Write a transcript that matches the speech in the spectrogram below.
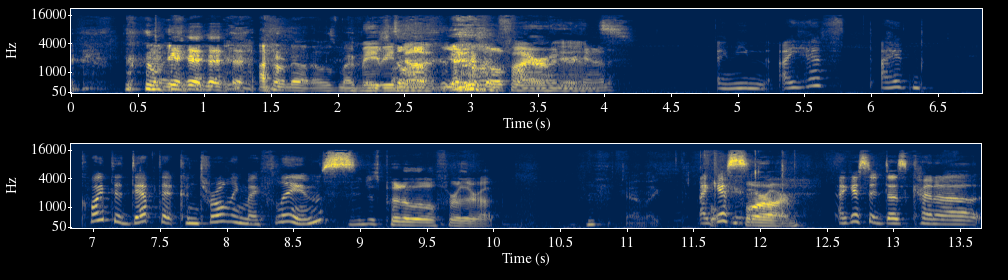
Like, I don't know. That was my Maybe not. have- you still have fire fire on your hands. I mean, I have, I am quite adept at controlling my flames. You just put it a little further up. Yeah, like I guess, Forearm. I guess it does kind of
